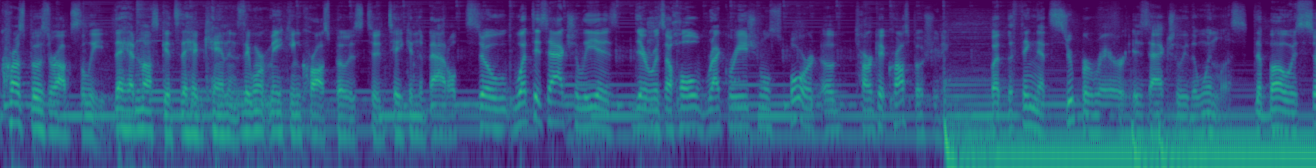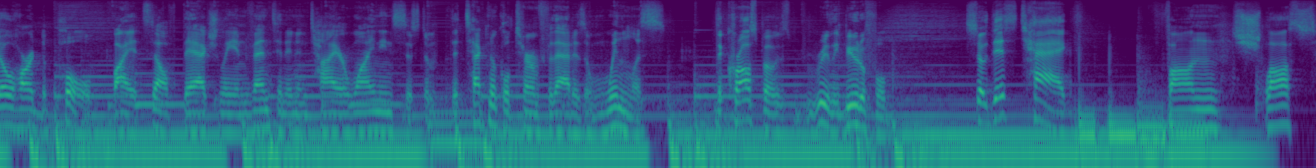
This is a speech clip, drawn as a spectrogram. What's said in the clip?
crossbows are obsolete. They had muskets, they had cannons. They weren't making crossbows to take in the battle. So what this actually is, there was a whole recreational sport of target crossbow shooting. But the thing that's super rare is actually the windlass. The bow is so hard to pull by itself, they actually invented an entire winding system. The technical term for that is a windlass. The crossbow is really beautiful. So this tag, von Schloss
